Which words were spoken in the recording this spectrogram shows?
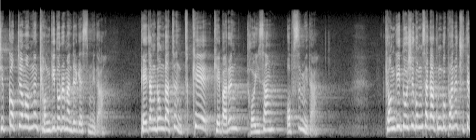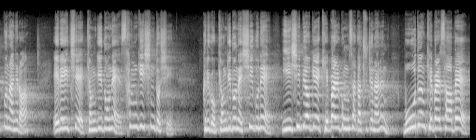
집 걱정 없는 경기도를 만들겠습니다. 대장동 같은 특혜 개발은 더 이상 없습니다. 경기도시공사가 공급하는 주택뿐 아니라 LH의 경기도 내 3기 신도시 그리고 경기도 내 시군의 20여 개 개발공사가 추진하는 모든 개발 사업의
